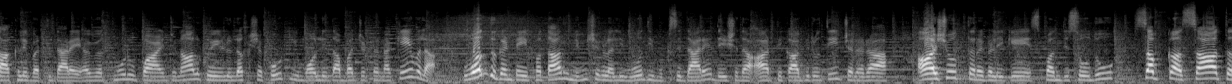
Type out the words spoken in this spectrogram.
ದಾಖಲೆ ಬರ್ತಿದ್ದಾರೆ. ಐವತ್ಮೂರು ಪಾಯಿಂಟ್ ನಾಲ್ಕು ಏಳು ಲಕ್ಷ ಕೋಟಿ ಮೌಲ್ಯದ ಬಜೆಟ್ ಅನ್ನು ಕೇವಲ ಒಂದು ಗಂಟೆ ಇಪ್ಪತ್ತಾರು ನಿಮಿಷಗಳಲ್ಲಿ ಓದಿ ಮುಗಿಸಿದ್ದಾರೆ. ದೇಶದ ಆರ್ಥಿಕ ಅಭಿವೃದ್ಧಿ ಜನರ ಆಶೋತ್ತರಗಳಿಗೆ ಸ್ಪಂದಿಸೋದು ಸಬ್ಕಾ ಸಾಥ್,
